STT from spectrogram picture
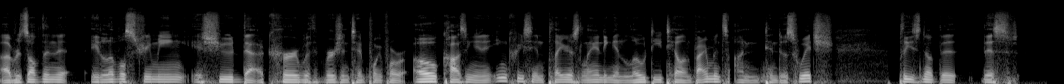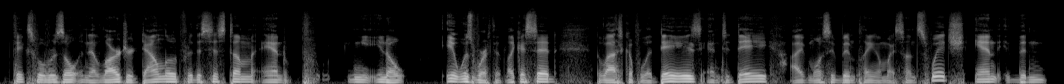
uh, resolved in a level streaming issue that occurred with version 10.40, causing an increase in players landing in low detail environments on Nintendo Switch. Please note that this fix will result in a larger download for the system, and you know it was worth it. Like I said, the last couple of days and today, I've mostly been playing on my son's Switch, and the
